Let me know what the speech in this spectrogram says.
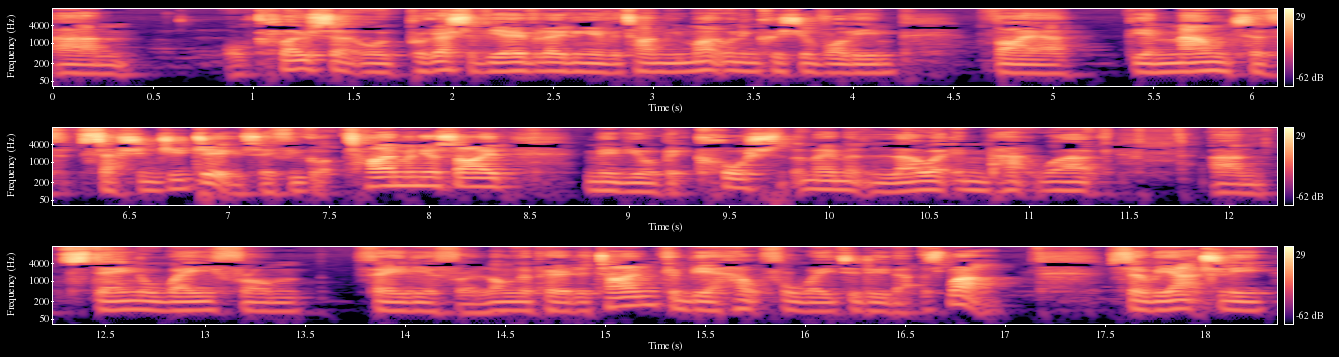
um, or closer or progressively overloading over time, you might want to increase your volume via the amount of sessions you do. So if you've got time on your side, maybe you're a bit cautious at the moment, lower impact work, um, staying away from failure for a longer period of time can be a helpful way to do that as well. So we actually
